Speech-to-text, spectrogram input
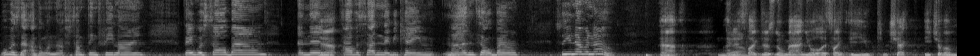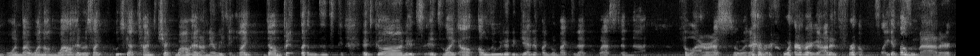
What was that other one? The something feline. They were soul bound, and then Yeah. all of a sudden they became non soul bound. So you never know. Yeah. And it's like there's no manual. It's like you can check each of them one by one on Wowhead. It's like who's got time to check Wowhead on everything? Like dump it. It's, it's gone. It's it's like I'll, I'll loot it again if I go back to that quest in uh, Feralas or whatever, wherever I got it from. It's like it doesn't matter.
